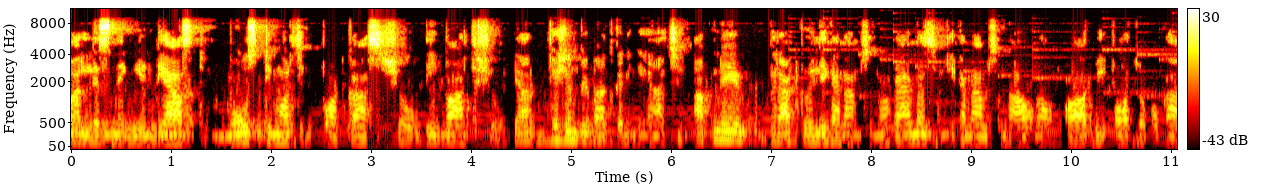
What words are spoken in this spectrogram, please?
are listening India's most emerging podcast show, The Parth Show. यार विजन पे बात करेंगे आज। आपने विराट कोहली का नाम सुना होगा एम एस धोनी का नाम सुना होगा और भी बहुत लोगों का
